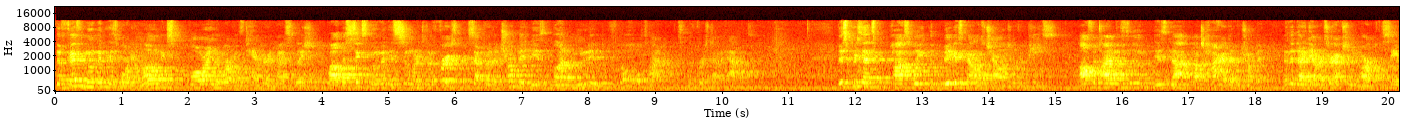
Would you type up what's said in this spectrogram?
The fifth movement is organ alone, exploring the organ's timbre in isolation, while the sixth movement is similar to the first, except for the trumpet is unmuted the whole time. This is the first time it happens. This presents possibly the biggest balance challenge of the piece. Oftentimes the flute is not much higher than the trumpet, and the dynamics are actually marked the same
